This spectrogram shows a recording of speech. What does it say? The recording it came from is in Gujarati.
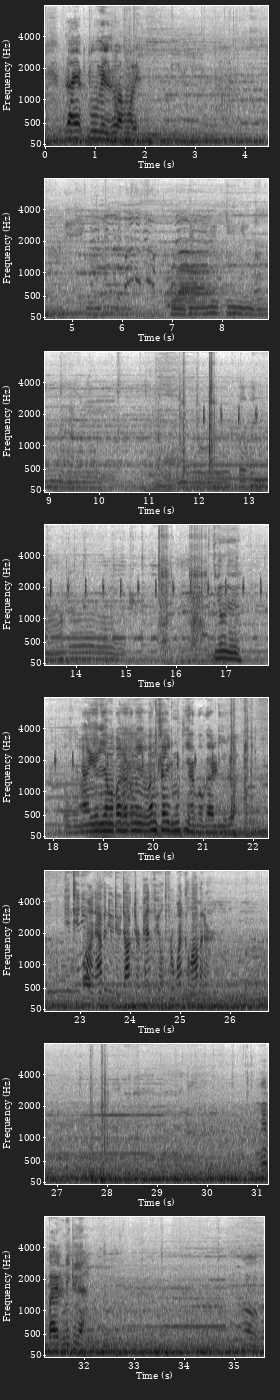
લાયક એક ટુ વ્હીલ જોવા મળે. આ એરિયામાં પાછા તમે વન સાઈડ મૂકી શકો ગાડી જો. Continue on Avenue to Dr. Penfield for one kilometer. હવે બહાર નીકળ્યા ઓહો.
